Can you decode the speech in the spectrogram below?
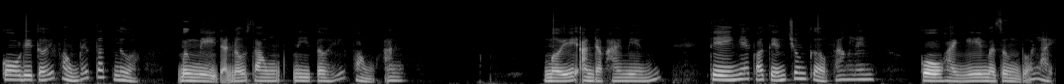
Cô đi tới phòng bếp tắt lửa, bưng mì đã nấu xong đi tới phòng ăn. Mới ăn được hai miếng, thì nghe có tiếng chuông cửa vang lên. Cô hoài nghi mà dừng đũa lại.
